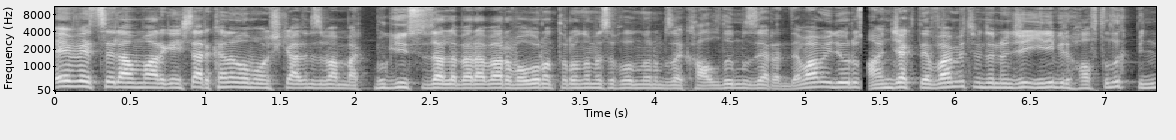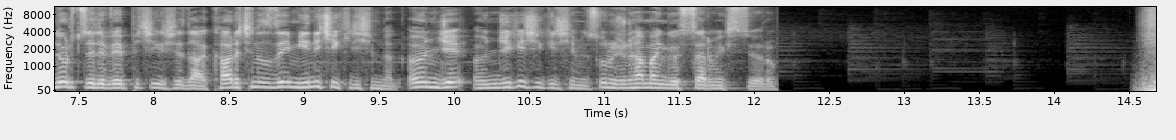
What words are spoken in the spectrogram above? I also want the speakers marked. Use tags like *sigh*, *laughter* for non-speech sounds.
Speaker 1: Evet selamlar gençler kanalıma hoş geldiniz ben Berk. Bugün sizlerle beraber Valorant random hesaplarımıza kaldığımız yerden devam ediyoruz. Ancak devam etmeden önce yeni bir haftalık 1450 VP çekilişi daha karşınızdayım. Yeni çekilişimden önce önceki çekilişimin sonucunu hemen göstermek istiyorum.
